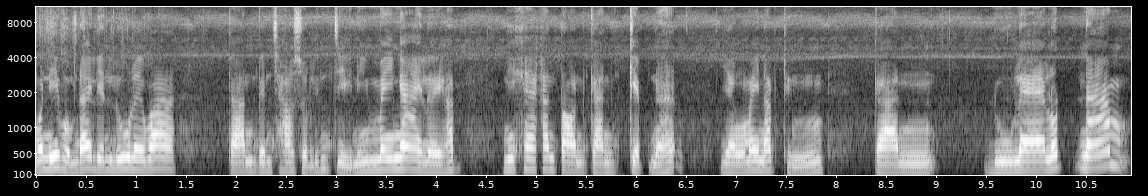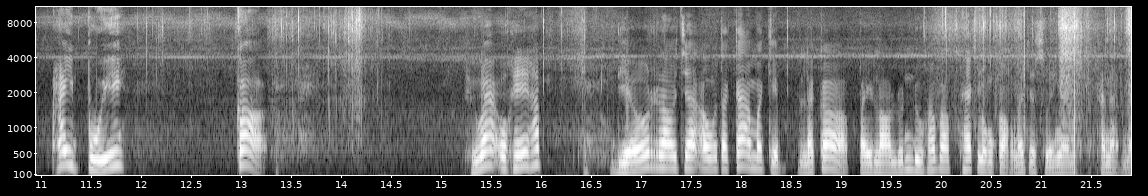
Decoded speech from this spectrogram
วันนี้ผมได้เรียนรู้เลยว่า การเป็นชาวสวนลิ้นจี่นี่ไม่ง่ายเลยครับ นี่แค่ขั้นตอนการเก็บนะฮะยังไม่นับถึงการดูแลลดน้ำให้ปุ๋ย ก็ ถือว่าโอเคครับ เดี๋ยวเราจะเอาตะกร้ามาเก็บ แล้วก็ไปรอลุ้นดูครับว่าแพ็คลงกล่องแล้วจะสวยงามขนาดไหน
